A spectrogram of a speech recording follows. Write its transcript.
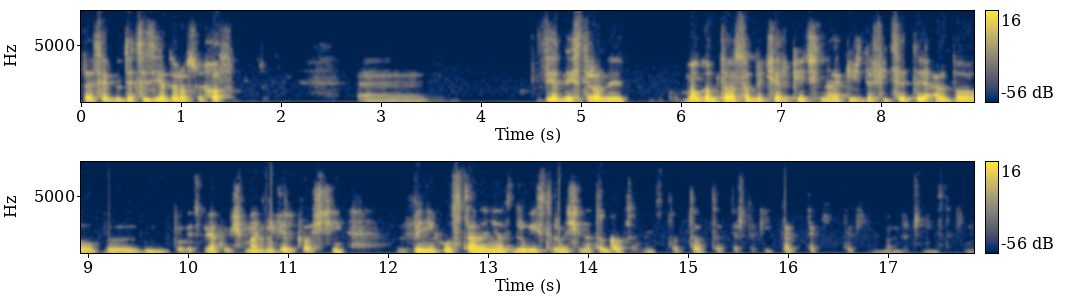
to jest jakby decyzja dorosłych osób. E, z jednej strony mogą te osoby cierpieć na jakieś deficyty albo powiedzmy jakąś manię wielkości w wyniku ustaleń, a z drugiej strony się na to godzą. Więc to, to, to też taki, tak, taki, taki mam do czynienia z takim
